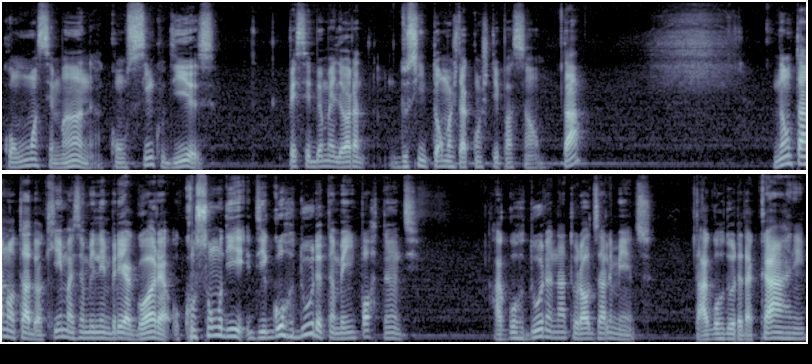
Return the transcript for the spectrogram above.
Com uma semana, com cinco dias, percebeu melhora dos sintomas da constipação, tá? Não está anotado aqui, mas eu me lembrei agora, o consumo de, de gordura também é importante. A gordura natural dos alimentos, tá? A gordura da carne,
